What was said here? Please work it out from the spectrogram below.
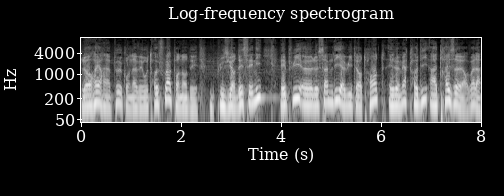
l'horaire un peu qu'on avait autrefois pendant plusieurs décennies, et puis euh, le samedi à 8h30 et le mercredi à 13h. Voilà,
